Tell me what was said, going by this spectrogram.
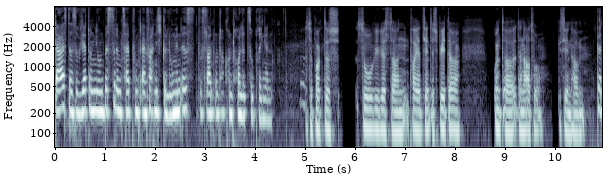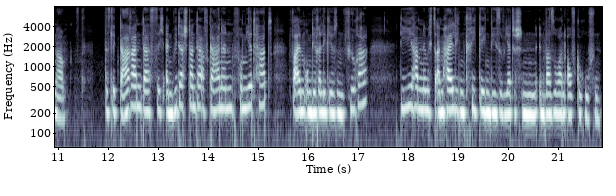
da es der Sowjetunion bis zu dem Zeitpunkt einfach nicht gelungen ist, das Land unter Kontrolle zu bringen. Also praktisch so, wie wir es dann ein paar Jahrzehnte später unter der NATO gesehen haben. Genau. Das liegt daran, dass sich ein Widerstand der Afghanen formiert hat, vor allem um die religiösen Führer. Die haben nämlich zu einem heiligen Krieg gegen die sowjetischen Invasoren aufgerufen.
